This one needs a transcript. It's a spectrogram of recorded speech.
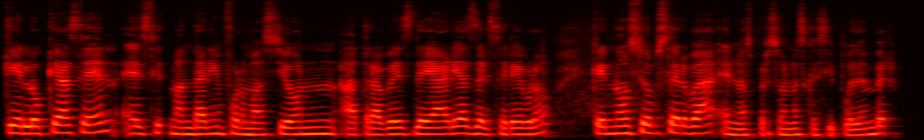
que lo que hacen es mandar información a través de áreas del cerebro que no se observa en las personas que sí pueden ver.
